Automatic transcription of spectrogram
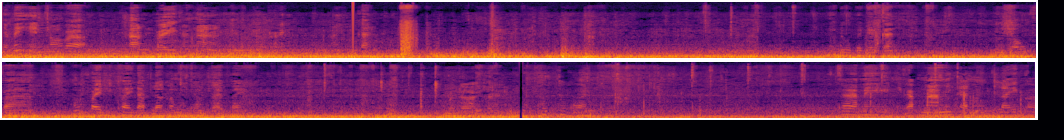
จะไม่เห็นเนาะว่าทางไปข้างหน้าอยู่ไรนดูไปด้วยกันดูท้องฟ้าท้องไฟไฟดับแล้วก็มาทำสายไฟ ไม่ได้ใช่ พุธทุกวัน ถ้าไม่กลับมาไม่ทันไลฟ์ก็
